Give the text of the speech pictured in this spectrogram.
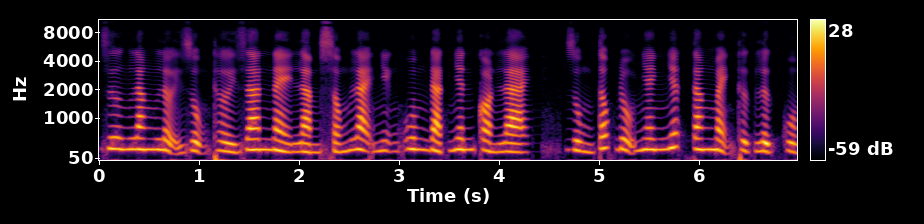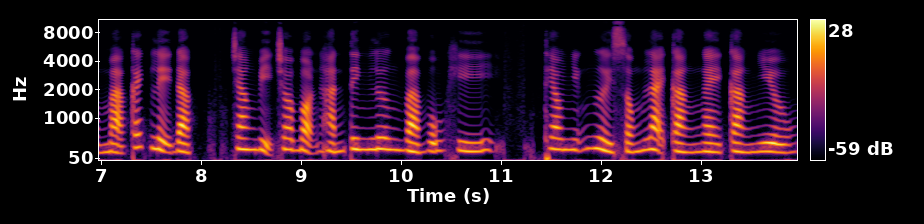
Dương Lăng lợi dụng thời gian này làm sống lại những uông đạt nhân còn lại, dùng tốc độ nhanh nhất tăng mạnh thực lực của mã cách lệ đặc, trang bị cho bọn hắn tinh lương và vũ khí. Theo những người sống lại càng ngày càng nhiều,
